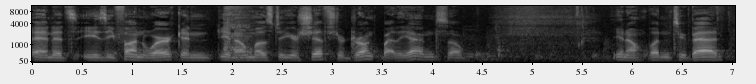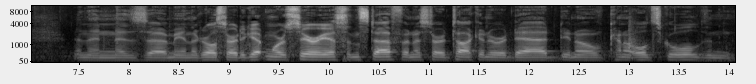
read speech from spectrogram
and it's easy, fun work. And you know, most of your shifts, you're drunk by the end, so mm-hmm. You know, wasn't too bad. And then as uh, me and the girl started to get more serious and stuff, and I started talking to her dad, you know, kind of old school and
